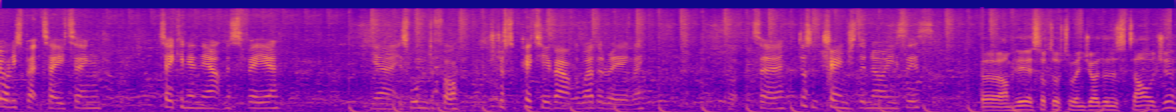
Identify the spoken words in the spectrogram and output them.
Purely spectating, taking in the atmosphere. Yeah, it's wonderful. It's just a pity about the weather, really. But uh, doesn't change the noises. Uh, I'm here sort of to enjoy the nostalgia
